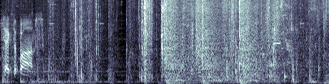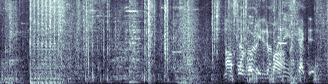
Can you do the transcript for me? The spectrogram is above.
Protect the bombs. Op 4 located a bomb. Protect it.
